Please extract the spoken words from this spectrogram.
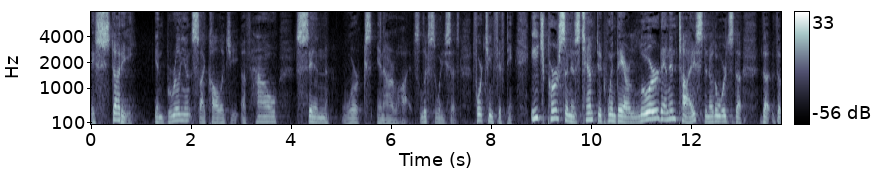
a study in brilliant psychology of how sin works in our lives. Listen to what he says. 14, 15. Each person is tempted when they are lured and enticed. In other words, the, the, the,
